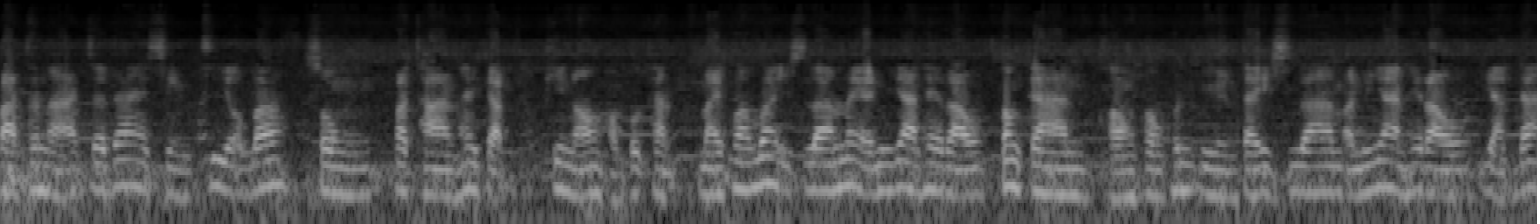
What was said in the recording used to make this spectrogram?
ปรารถนาจะได้สิ่งที่อัลลอฮ์ทรงประทานให้กับ พี่น้องของพวกท่าน หมายความว่าอิสลามไม่อนุญาตให้เราต้องการของของคนอื่น แต่อิสลามอนุญาตให้เราอยากได้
